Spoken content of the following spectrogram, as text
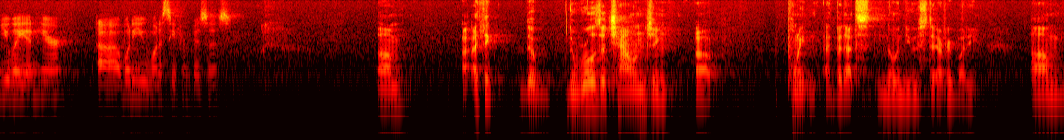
you weigh in here. Uh, what do you want to see from business? I I think the, the world is a challenging uh, point, but that's no news to everybody. Um,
